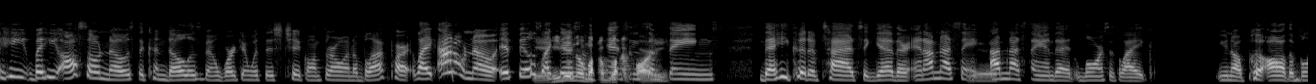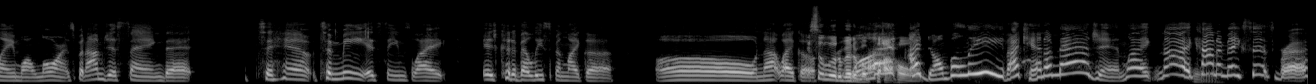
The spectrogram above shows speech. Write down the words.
he but he also knows that Condola's been working with this chick on throwing a block party. Like, I don't know. It feels Yeah, like there's some hints and some things that he could have tied together. And I'm not saying Yeah. I'm not saying that Lawrence is like, you know, put all the blame on Lawrence, but I'm just saying that to him to me it seems like it could have at least been like a oh, not like a It's a little bit of a what? plot hole. I don't believe. I can't imagine. Like, nah, it Yeah. kind of makes sense, bruh.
